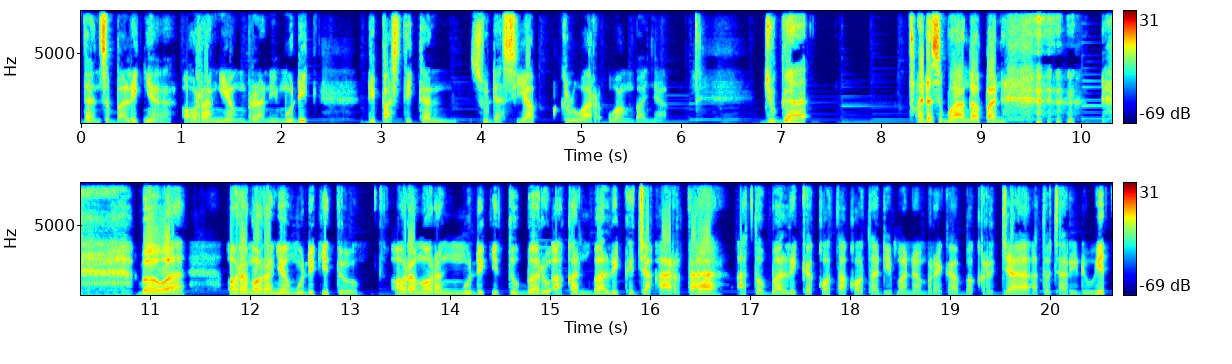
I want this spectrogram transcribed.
Dan sebaliknya, orang yang berani mudik dipastikan sudah siap keluar uang banyak. Juga ada sebuah anggapan bahwa orang-orang yang mudik itu, orang-orang mudik itu baru akan balik ke Jakarta atau balik ke kota-kota di mana mereka bekerja atau cari duit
